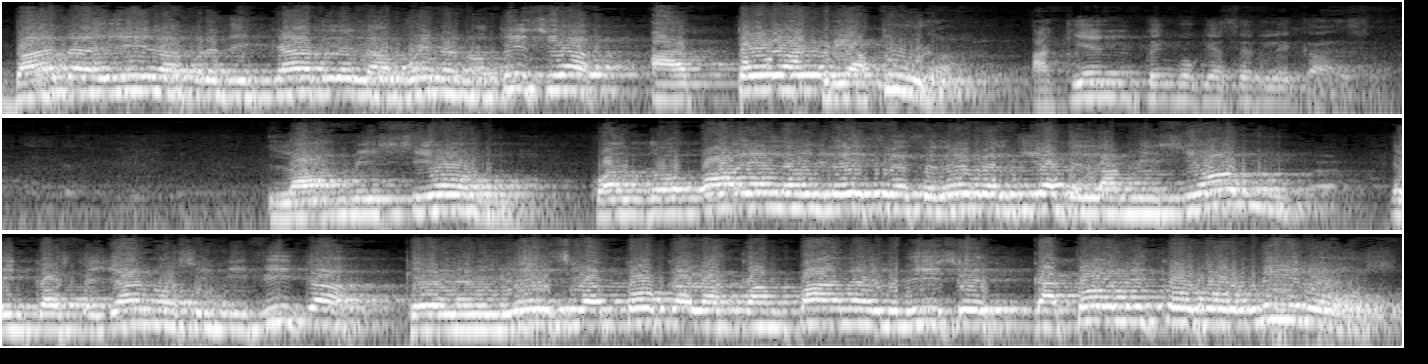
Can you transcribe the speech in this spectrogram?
van a ir a predicarle la buena noticia a toda criatura. ¿A quién tengo que hacerle caso? La misión. Cuando hoy en la iglesia celebra el día de la misión, en castellano significa que la iglesia toca las campanas y le dice, católicos dormidos,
